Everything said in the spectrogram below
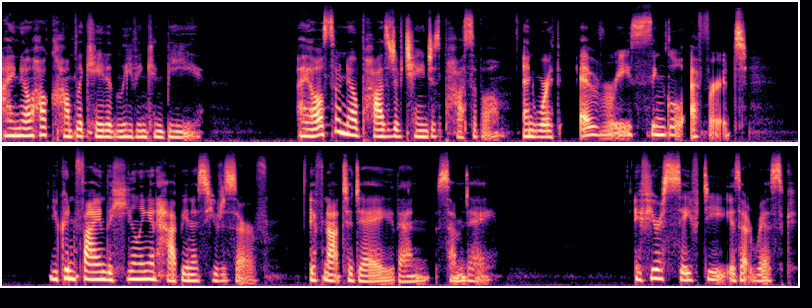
I know how complicated leaving can be. I also know positive change is possible and worth every single effort. You can find the healing and happiness you deserve. If not today, then someday. If your safety is at risk,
